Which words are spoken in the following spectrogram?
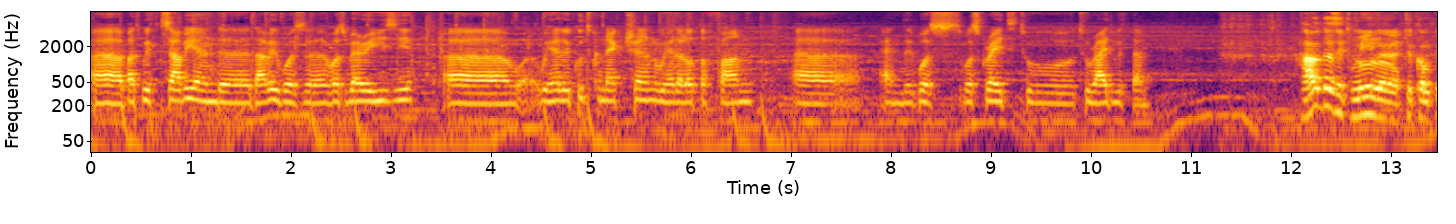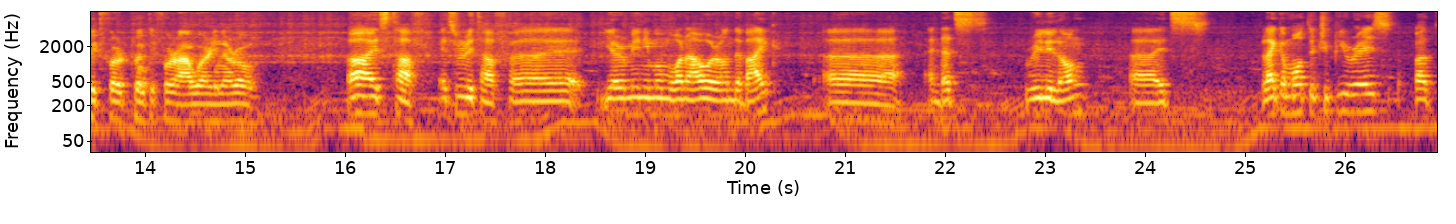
Uh, but with Xavi and uh, David was uh, was very easy. Uh, we had a good connection. We had a lot of fun, uh, and it was was great to to ride with them. How does it mean uh, to compete for 24 hours in a row? Oh, it's tough. It's really tough. Uh, you're minimum one hour on the bike, uh, and that's really long. Uh, it's like a MotoGP race, but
